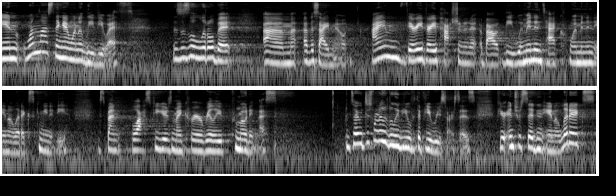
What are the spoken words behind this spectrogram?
And one last thing I want to leave you with. This is a little bit um, of a side note. I am very, very passionate about the women in tech, women in analytics community. I've spent the last few years of my career really promoting this. And so I just wanted to leave you with a few resources. If you're interested in analytics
